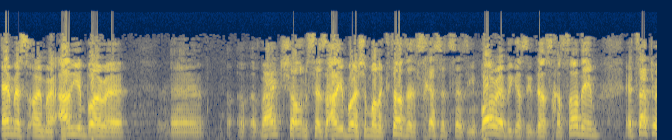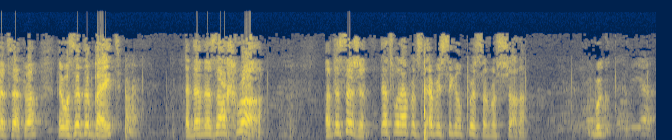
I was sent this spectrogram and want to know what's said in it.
Emes Omer, Al Yibore, uh, uh, right? Shalom says Al Yibore Shemol Ketota, Chesed says Yibore because he does Chasadim, etc., etc. There was a debate, and then there's Achra, a decision. That's what happens to every single person in Rosh Hashanah. We're, Every year.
